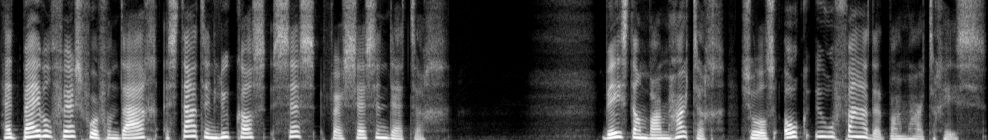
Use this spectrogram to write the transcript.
Het Bijbelvers voor vandaag staat in Lucas 6, vers 36. Wees dan barmhartig, zoals ook uw Vader barmhartig is.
